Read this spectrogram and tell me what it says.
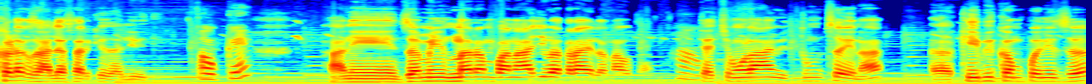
कडक झाल्यासारखी झाली होती. ओके. आणि जमीन नरमपणा अजिबात राहिला हा. नव्हता त्याच्यामुळे आम्ही तुमचं आहे ना केबी कंपनीचं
